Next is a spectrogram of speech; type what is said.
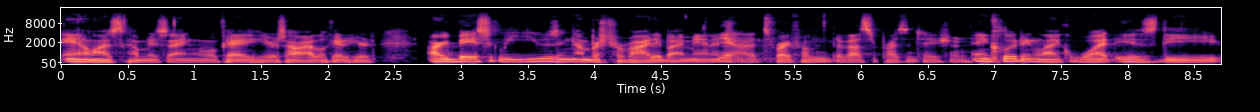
analyze the company, saying, okay, here's how I look at it here, are you basically using numbers provided by management Yeah, it's right from the investor presentation. including like what is the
